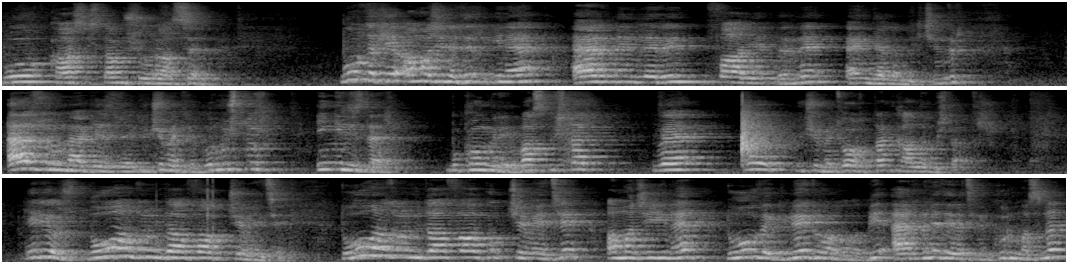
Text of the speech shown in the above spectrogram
Bu Kars İslam Şurası. Buradaki amacı nedir? Yine Ermenilerin faaliyetlerini engellemek içindir. Erzurum merkezli hükümetini kurmuştur. İngilizler bu kongreyi basmışlar ve bu hükümeti ortadan kaldırmışlardır. Geliyoruz. Doğu Anadolu Müdafaa Hukuk Cemiyeti. Doğu Anadolu Müdafaa Hukuk Cemiyeti amacı yine Doğu ve Güneydoğu Anadolu'da bir Ermeni devletinin kurulmasını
